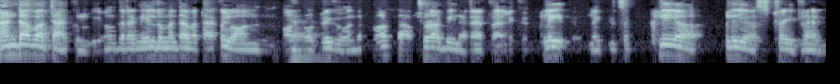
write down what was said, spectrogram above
Mandava tackle, you know, the Reinildo Mandava tackle on on Yeah. Rodrygo in the first half should have been a red, right? Like a clear, like it's a clear, clear straight red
